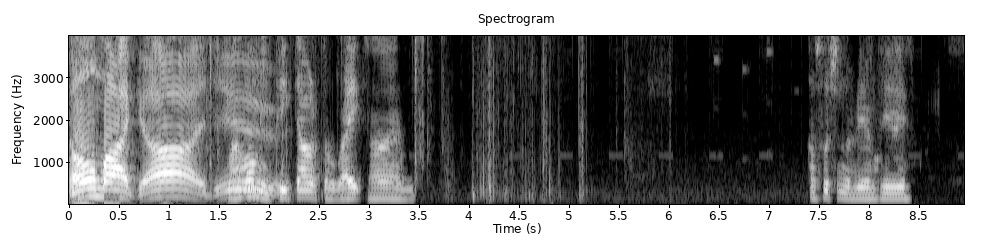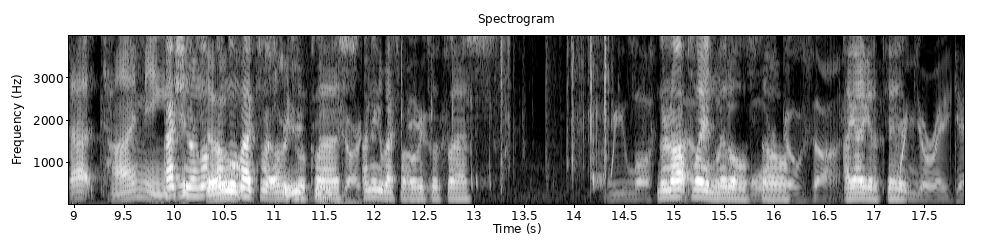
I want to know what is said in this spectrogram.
Oh my god, dude. My homie peeked out at the right time. I'm switching to VMP. That timing. Actually, is I'm, go- I'm so going back to my overkill stupid. class. I need to go back to my overkill class. We lost They're not playing but middle, so. I gotta get a pick. Bring your A game.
